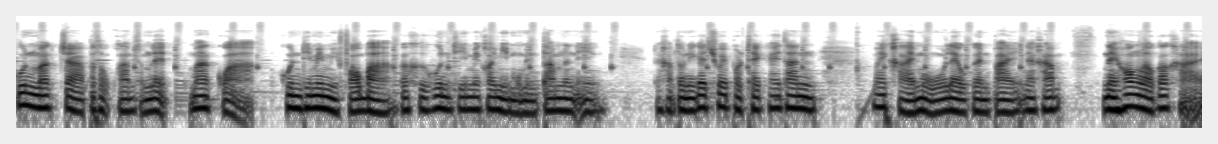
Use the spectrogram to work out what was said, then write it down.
หุ้นมักจะประสบความสำเร็จมากกว่าหุ้นที่ไม่มี fall bar ก็คือหุ้นที่ไม่ค่อยมี momentum นั่นเองนะครับ ตรงนี้ก็ช่วย protect ให้ท่านไม่ขายหมูเร็วเกินไปนะครับ ในห้องเราก็ขาย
